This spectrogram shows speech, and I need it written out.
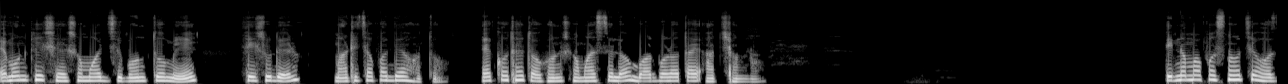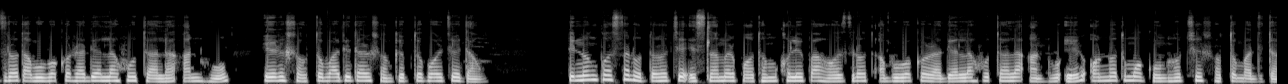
এমনকি সে সময় জীবন্ত মেয়ে শিশুদের মাটি চাপা দেওয়া হতো। এক কথায় তখন সমাজ ছিল বর্বরতায় আচ্ছন্ন। তিন নম্বর প্রশ্ন হচ্ছে হজরত আবু বকর রাজি আল্লাহ তালা আনহু এর সত্যবাদিতার সংক্ষিপ্ত পরিচয় দাও। তিন নং প্রশ্নের উত্তর হচ্ছে, ইসলামের প্রথম খলিফা হজরত আবু বকর রাজি আল্লাহ তালা আনহু এর অন্যতম গুণ হচ্ছে সত্যবাদিতা।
